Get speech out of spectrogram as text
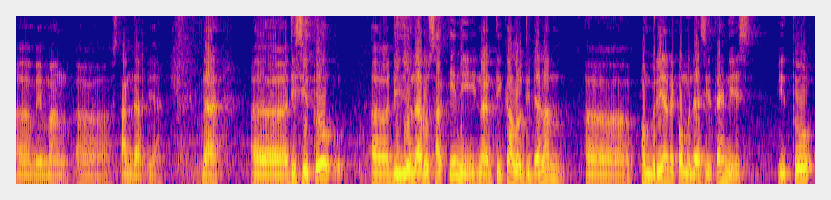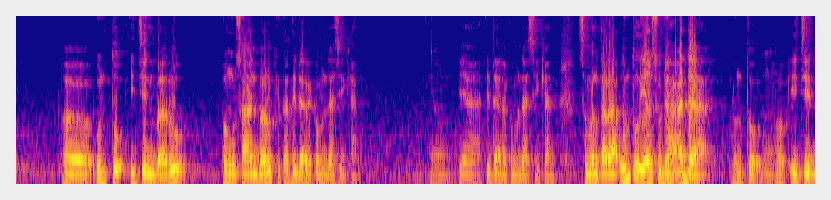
uh, memang uh, standar ya. Nah uh, di situ uh, di zona rusak ini nanti kalau di dalam uh, pemberian rekomendasi teknis itu uh, untuk izin baru pengusahaan baru kita tidak rekomendasikan. Hmm. Ya, tidak rekomendasikan. Sementara untuk yang sudah ada untuk hmm. izin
